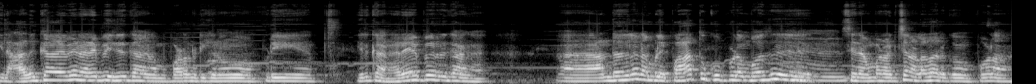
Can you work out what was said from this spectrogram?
இல்லை அதுக்காகவே நிறைய பேர் இருக்காங்க. நம்ம படம் நடிக்கணும் அப்படி இருக்காங்க. நிறைய பேர் இருக்காங்க. அந்த இதில் நம்மளை பார்த்து கூப்பிடும்போது சரி நம்ம நடிச்சா நல்லா தான் இருக்கும் போகலாம்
